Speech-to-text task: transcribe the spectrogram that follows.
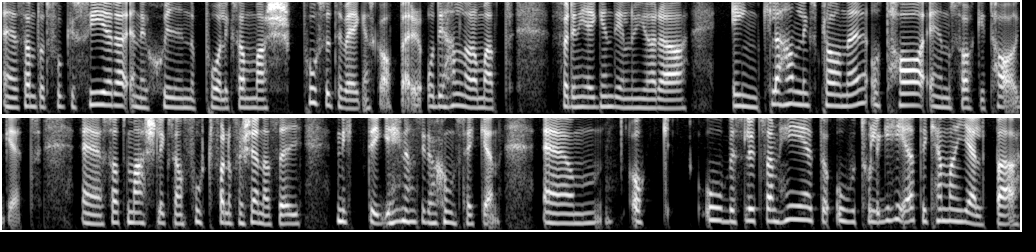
Eh, samt att fokusera energin på liksom Mars positiva egenskaper. Och Det handlar om att för din egen del nu göra enkla handlingsplaner och ta en sak i taget. Eh, så att Mars liksom fortfarande får känna sig nyttig inom situationstecken. Eh, och obeslutsamhet och otålighet, det kan man hjälpa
